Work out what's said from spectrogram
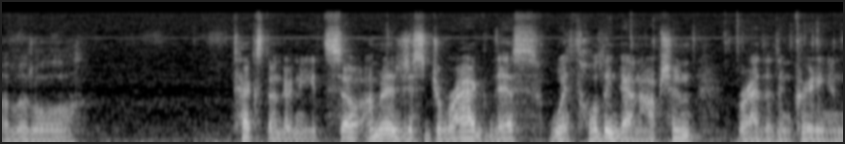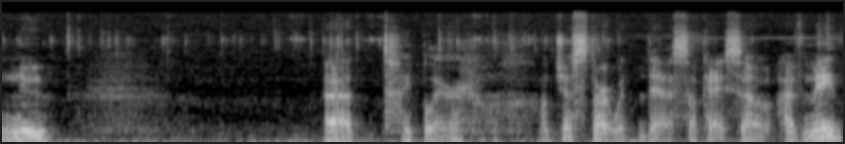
a little text underneath. So I'm going to just drag this with holding down option rather than creating a new uh, type layer. I'll just start with this. Okay, so I've made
